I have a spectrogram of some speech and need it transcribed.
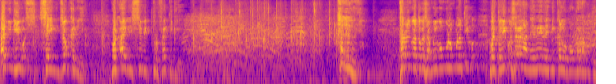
I mean, he was saying jokingly, but I receive it prophetically. Hallelujah. Tarang ko to kasama, yung mula-mula tiko. Malto ko sa nga, nire ni kalugong karamati.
